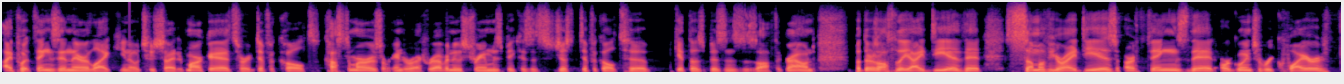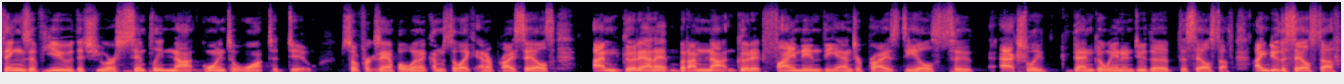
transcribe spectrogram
I put things in there like, you know, two sided markets or difficult customers or indirect revenue streams because it's just difficult to get those businesses off the ground. But there's also the idea that some of your ideas are things that are going to require things of you that you are simply not going to want to do. So, for example, when it comes to like enterprise sales, I'm good at it, but I'm not good at finding the enterprise deals to actually then go in and do the the sales stuff. I can do the sales stuff,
